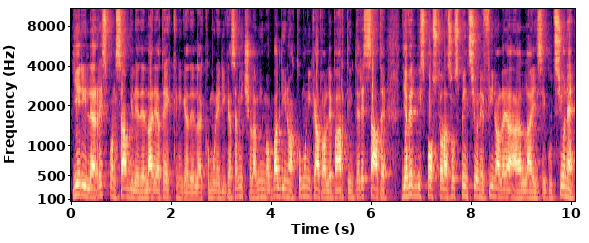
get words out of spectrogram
ieri il responsabile dell'area tecnica del comune di Casamicciola, Mimo Baldino, ha comunicato alle parti interessate di aver disposto la sospensione fino alla, alla esecuzione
